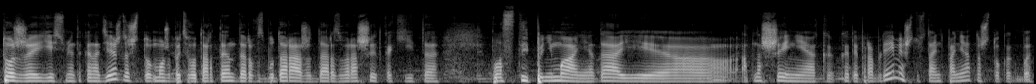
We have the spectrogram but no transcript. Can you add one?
тоже есть у меня такая надежда, что, может быть, вот артендер взбудоражит, да, разворошит какие-то пласты понимания, да, и э, отношения к, к этой проблеме, что станет понятно, что как бы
